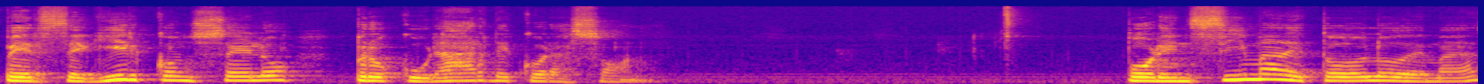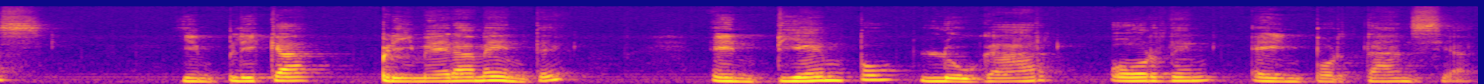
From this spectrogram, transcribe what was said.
perseguir con celo, procurar de corazón. Por encima de todo lo demás, implica primeramente en tiempo, lugar, orden e importancia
